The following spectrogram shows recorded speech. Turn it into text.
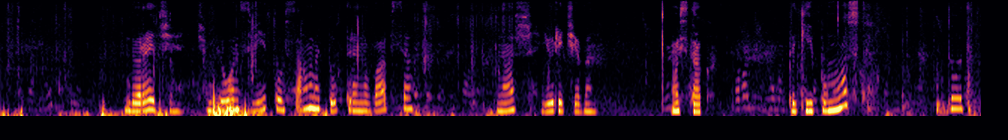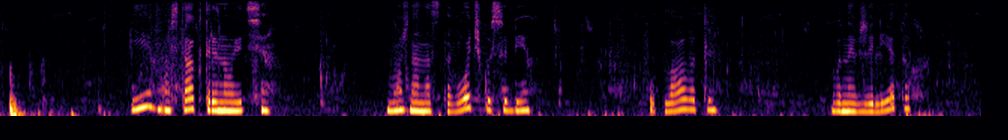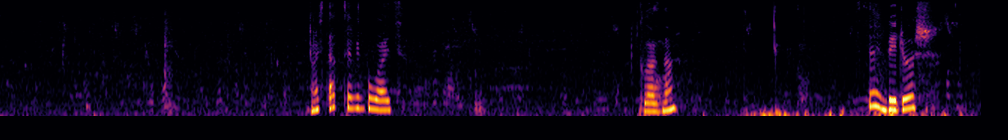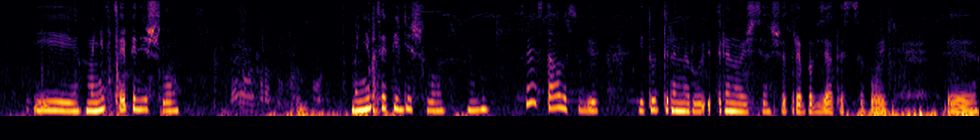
до речі, чемпіон світу. Саме тут тренувався наш Юрій Чебан. Ось так. Такий помост тут. І ось так тренуються. Можна на ставочку собі поплавати. Вони в жилетах. Ось так це відбувається. Клас, да? Все береш і мені б це підійшло. Мені б це підійшло. Все стало собі. І тут трениру... тренуєшся, що треба взяти з собою. Е...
